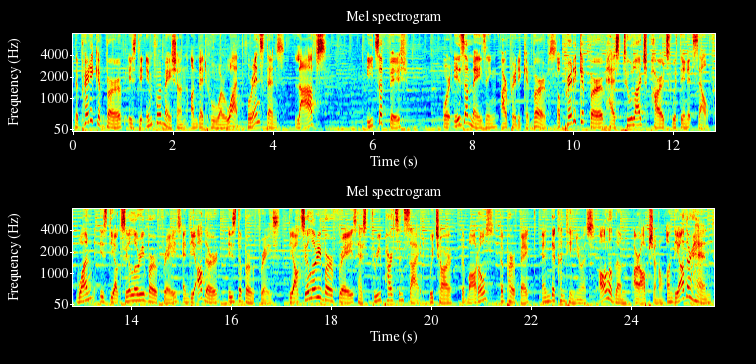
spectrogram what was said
The predicate verb is the information on that who or what. For instance, laughs, eats a fish, or is amazing are predicate verbs. A predicate verb has two large parts within itself. One is the auxiliary verb phrase and the other is the verb phrase. The auxiliary verb phrase has three parts inside, which are the modals, the perfect, and the continuous. All of them are optional. On the other hand,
